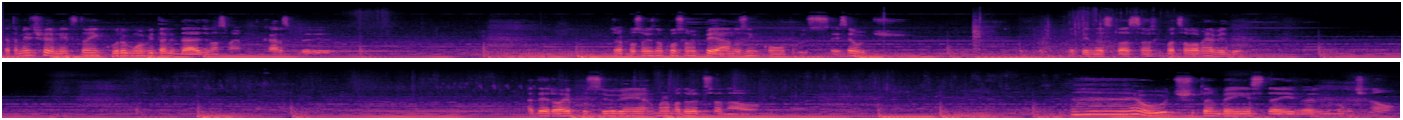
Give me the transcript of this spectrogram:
Tratamentos de ferimentos também cura alguma vitalidade. Nossa, mas é muito caro essa poderia. Já poções não consomem PA nos encontros. Esse é útil. Depende da situação, isso que pode salvar minha vida. Cada herói possível ganha uma armadura adicional. Ah, é útil também esse daí, velho. Não vou mentir não.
